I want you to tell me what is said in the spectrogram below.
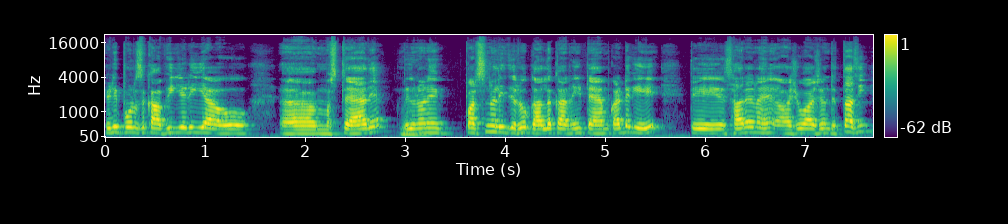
ਜਿਹੜੀ ਪੁਲਿਸ ਕਾਫੀ ਜਿਹੜੀ ਆ ਉਹ ਮੁਸਤੈਦ ਆ ਵੀ ਉਹਨਾਂ ਨੇ ਪਰਸਨਲੀ ਜਦੋਂ ਗੱਲ ਕਰਨੀ ਟਾਈਮ ਕੱਢ ਕੇ ਤੇ ਸਾਰਿਆਂ ਨੇ ਆਸ਼ਵਾਸਨ ਦਿੱਤਾ ਸੀ।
